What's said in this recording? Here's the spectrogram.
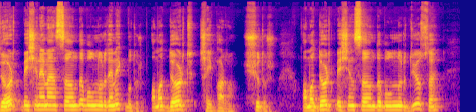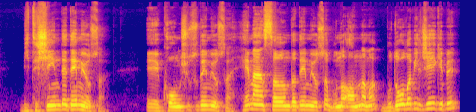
4, 5'in hemen sağında bulunur demek budur. Ama 4, şey pardon şudur. Ama 4, 5'in sağında bulunur diyorsa bitişiğinde demiyorsa e, komşusu demiyorsa, hemen sağında demiyorsa bunu anlama. Bu da olabileceği gibi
